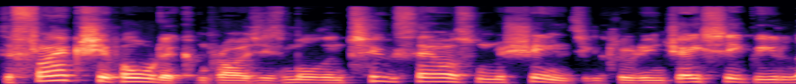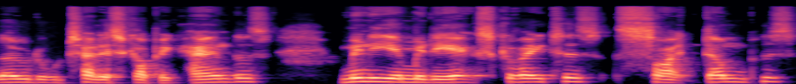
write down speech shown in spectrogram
The flagship order comprises more than 2,000 machines, including JCB Loadall telescopic handlers, mini and midi excavators, site dumpers,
